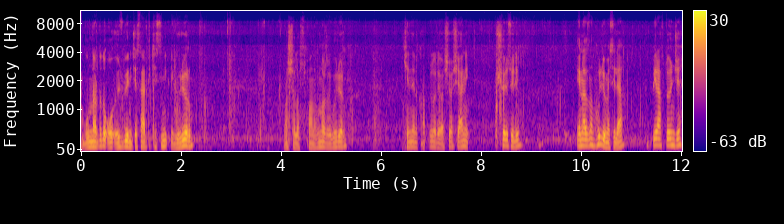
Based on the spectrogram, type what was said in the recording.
Bunlarda da o özgüveni, cesareti kesinlikle görüyorum. Maşallah subhanallah bunları da görüyorum. Kendilerini kanıtlıyorlar yavaş yavaş. Yani şöyle söyleyeyim. En azından Julio mesela bir hafta önce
